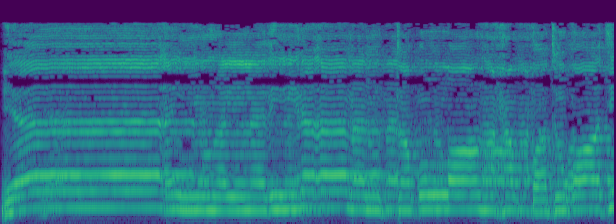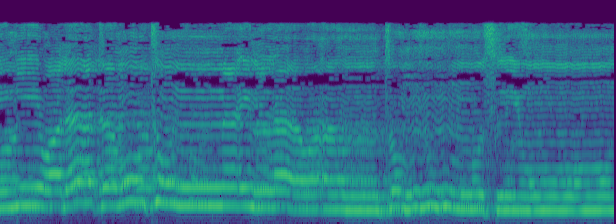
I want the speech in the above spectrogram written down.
يا أيها الذين آمنوا اتقوا الله حق تقاته ولا تموتن إلا وأنتم مسلمون.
